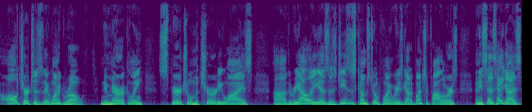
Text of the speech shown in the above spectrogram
all churches they want to grow numerically spiritual maturity wise. Uh, the reality is, is Jesus comes to a point where he's got a bunch of followers and he says, Hey guys,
